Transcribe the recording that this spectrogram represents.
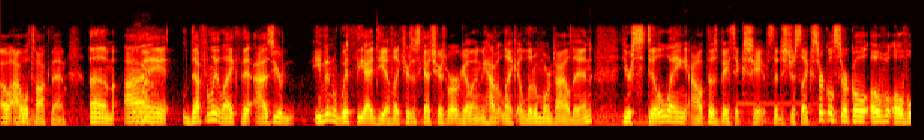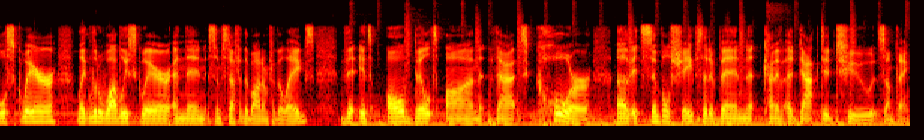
Oh, I will Mm. talk then. Um, I definitely like that as you're even with the idea of like here's a sketch, here's where we're going, we have it like a little more dialed in. You're still laying out those basic shapes that it's just like circle, circle, oval, oval, square, like little wobbly square, and then some stuff at the bottom for the legs. That it's all built on that core of its simple shapes that have been kind of adapted to something.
